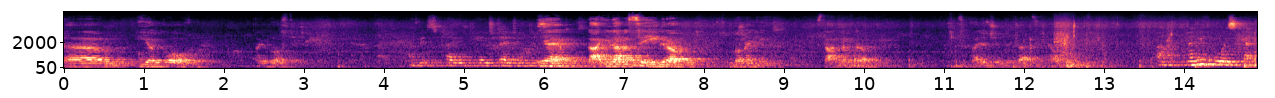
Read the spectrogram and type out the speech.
um, iako, I lost it. Um, it's played here today to a high Je, da, i danas se igra do nekih standarda, zahvaljujući dečacima. Um, many of the boys kept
